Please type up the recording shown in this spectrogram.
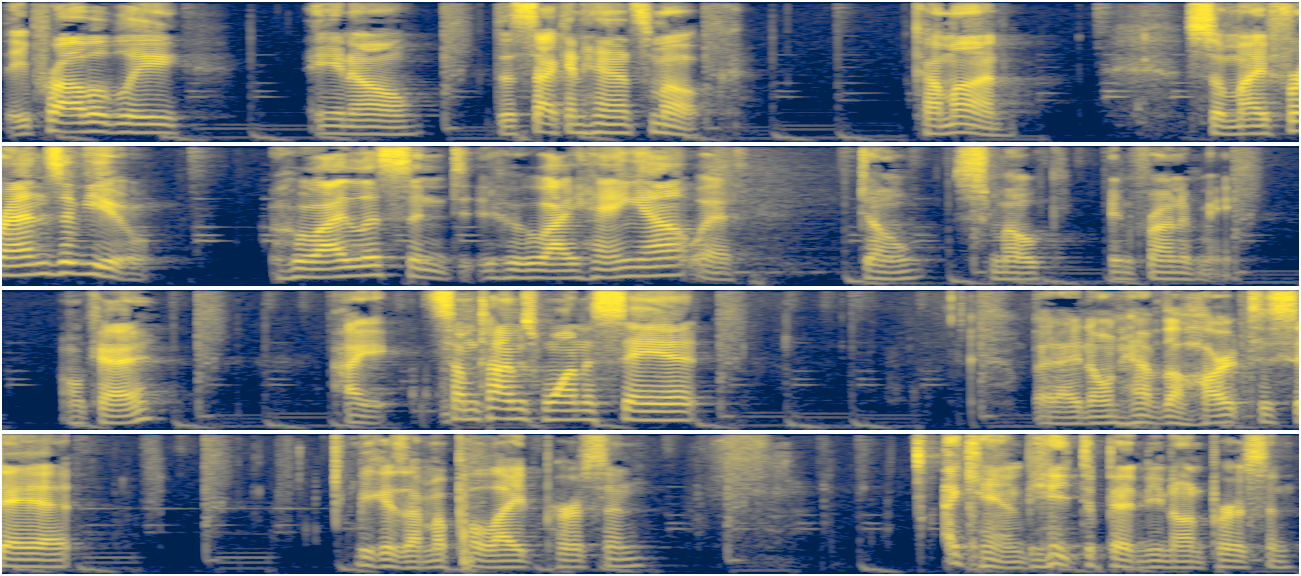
they probably, you know, the secondhand smoke. Come on, so, my friends of you who I listen to, who I hang out with, don't smoke in front of me. Okay? I sometimes want to say it, but I don't have the heart to say it because I'm a polite person. I can be, depending on person.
